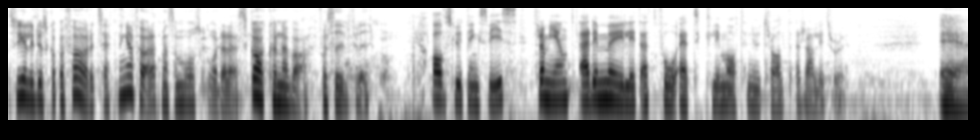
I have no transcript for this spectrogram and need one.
så gäller det att skapa förutsättningar för att man som åskådare ska kunna vara fossilfri. Avslutningsvis, framgent, är det möjligt att få ett klimatneutralt rally tror du? Eh,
